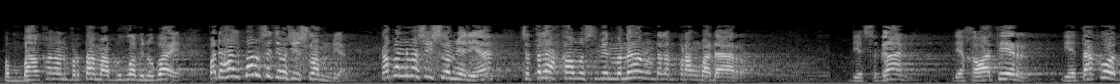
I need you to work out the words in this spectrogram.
pembangkangan pertama Abdullah bin Ubay. Padahal baru saja masih Islam dia. Kapan masuk Islamnya dia? Setelah kaum muslimin menang dalam perang Badar. Dia segan, dia khawatir, dia takut,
